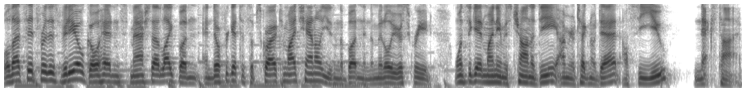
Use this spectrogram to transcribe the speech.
Well, that's it for this video. Go ahead and smash that like button, and don't forget to subscribe to my channel using the button in the middle of your screen. Once again, my name is Chana D. I'm your Techno Dad. I'll see you next time.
